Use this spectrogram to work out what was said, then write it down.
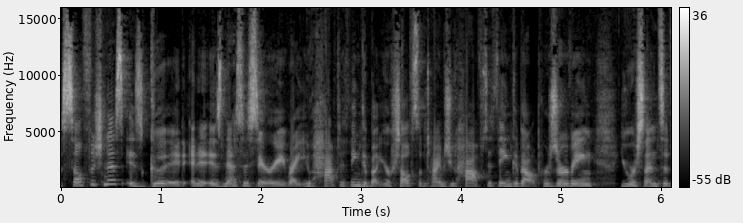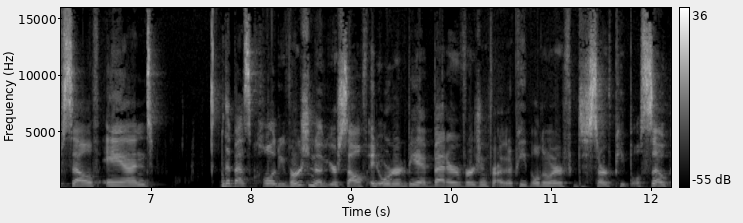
selfishness is good and it is necessary, right? You have to think about yourself sometimes. You have to think about preserving your sense of self and the best quality version of yourself in order to be a better version for other people in order to serve people so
